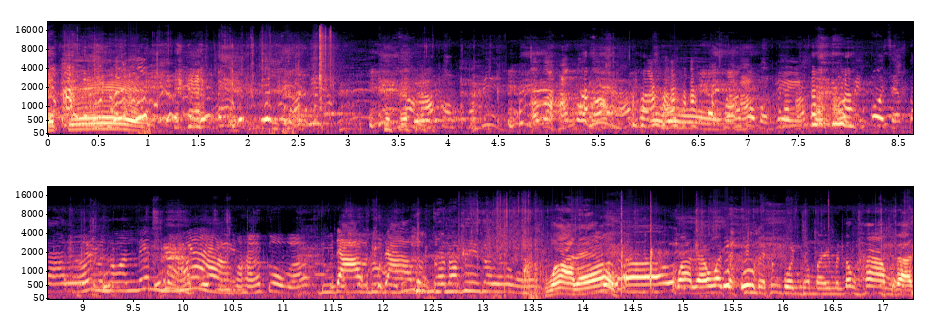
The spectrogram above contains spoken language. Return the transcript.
เจ๊เจ๊เฮ้ยมันนอนเล่นอย่างเนี่ยมหากบอะดูดาวดูดาวว่าแล้ว ว่าแล้วว่าจะขึ้นไปข้างบนทำไมมันต้องห้ามกัน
